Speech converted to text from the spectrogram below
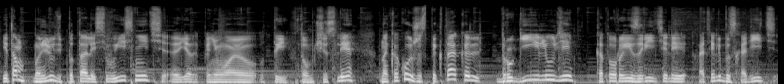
и там люди пытались выяснить, э, я так понимаю, ты в том числе, на какой же спектакль другие люди, которые зрители, хотели бы сходить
